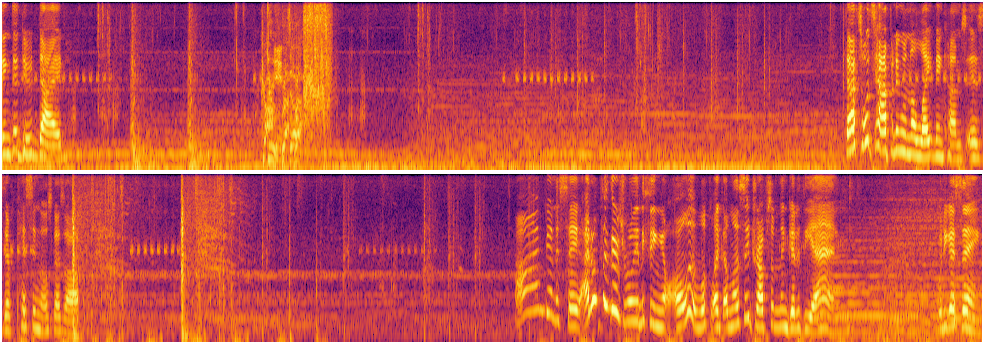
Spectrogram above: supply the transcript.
Think the dude died. Run. That's what's happening when the lightning comes, is they're pissing those guys off. I'm gonna say, I don't think there's really anything, all it looked like, unless they drop something good at the end. What do you guys think?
